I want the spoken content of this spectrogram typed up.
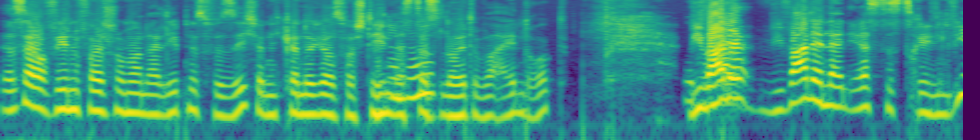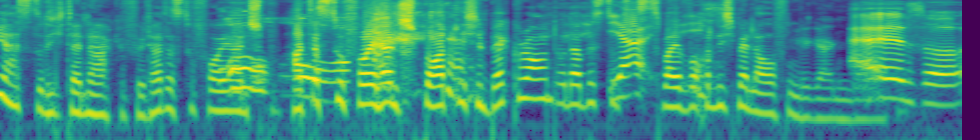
Das ist ja auf jeden Fall schon mal ein Erlebnis für sich und ich kann durchaus verstehen, mhm. dass das Leute beeindruckt. Wie war, der, wie war denn dein erstes Training? Wie hast du dich danach gefühlt? Hattest du vorher, oh, einen, hattest du vorher einen sportlichen Background oder bist du ja, zwei Wochen ich, nicht mehr laufen gegangen? Also,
